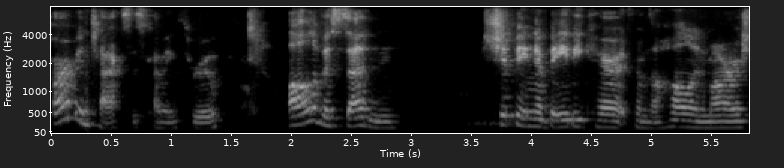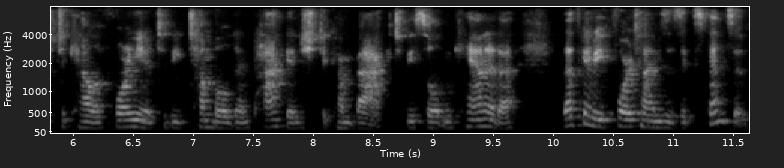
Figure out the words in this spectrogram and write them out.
carbon tax is coming through. All of a sudden, shipping a baby carrot from the Holland Marsh to California to be tumbled and packaged to come back to be sold in Canada, that's going to be four times as expensive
